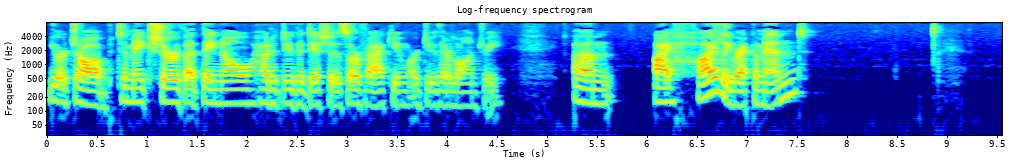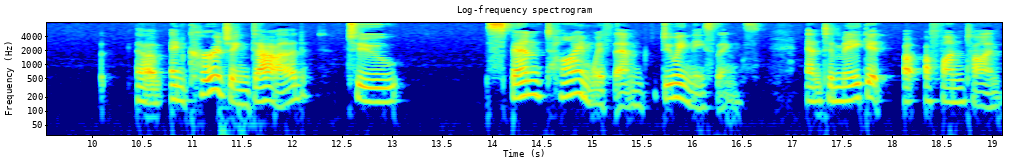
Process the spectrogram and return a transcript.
your job to make sure that they know how to do the dishes or vacuum or do their laundry. Um, I highly recommend uh, encouraging dad to spend time with them doing these things and to make it a, a fun time.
